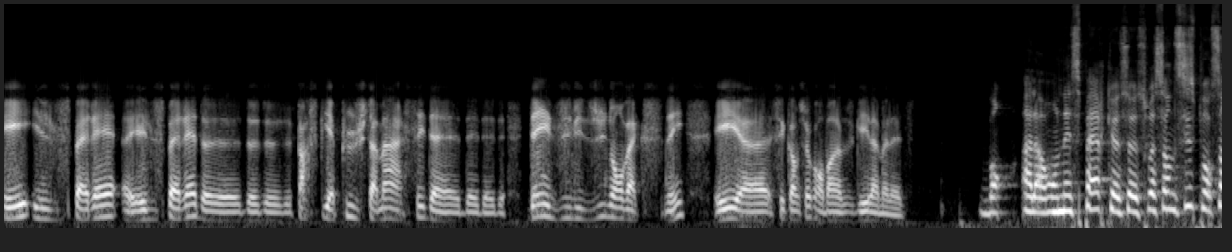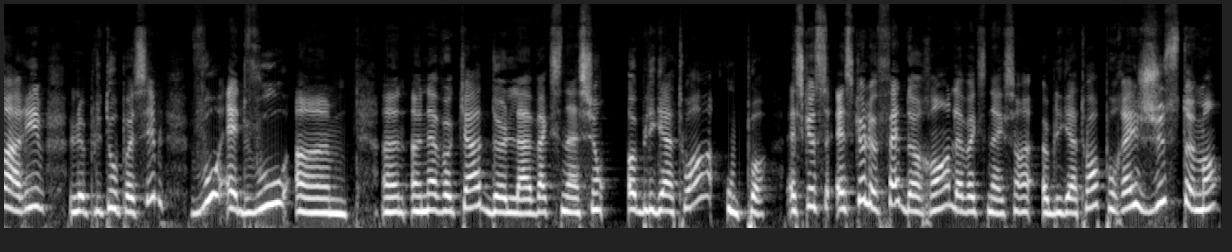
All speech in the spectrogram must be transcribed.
et il disparaît, il disparaît de, de, de, parce qu'il n'y a plus justement assez d'individus non vaccinés, et euh, c'est comme ça qu'on va endiguer la maladie. Bon, alors on espère que ce 66% arrive le plus tôt possible. Vous, êtes-vous un, un, avocat de la vaccination obligatoire ou pas? Est-ce que, est-ce que le fait de rendre la vaccination obligatoire pourrait justement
